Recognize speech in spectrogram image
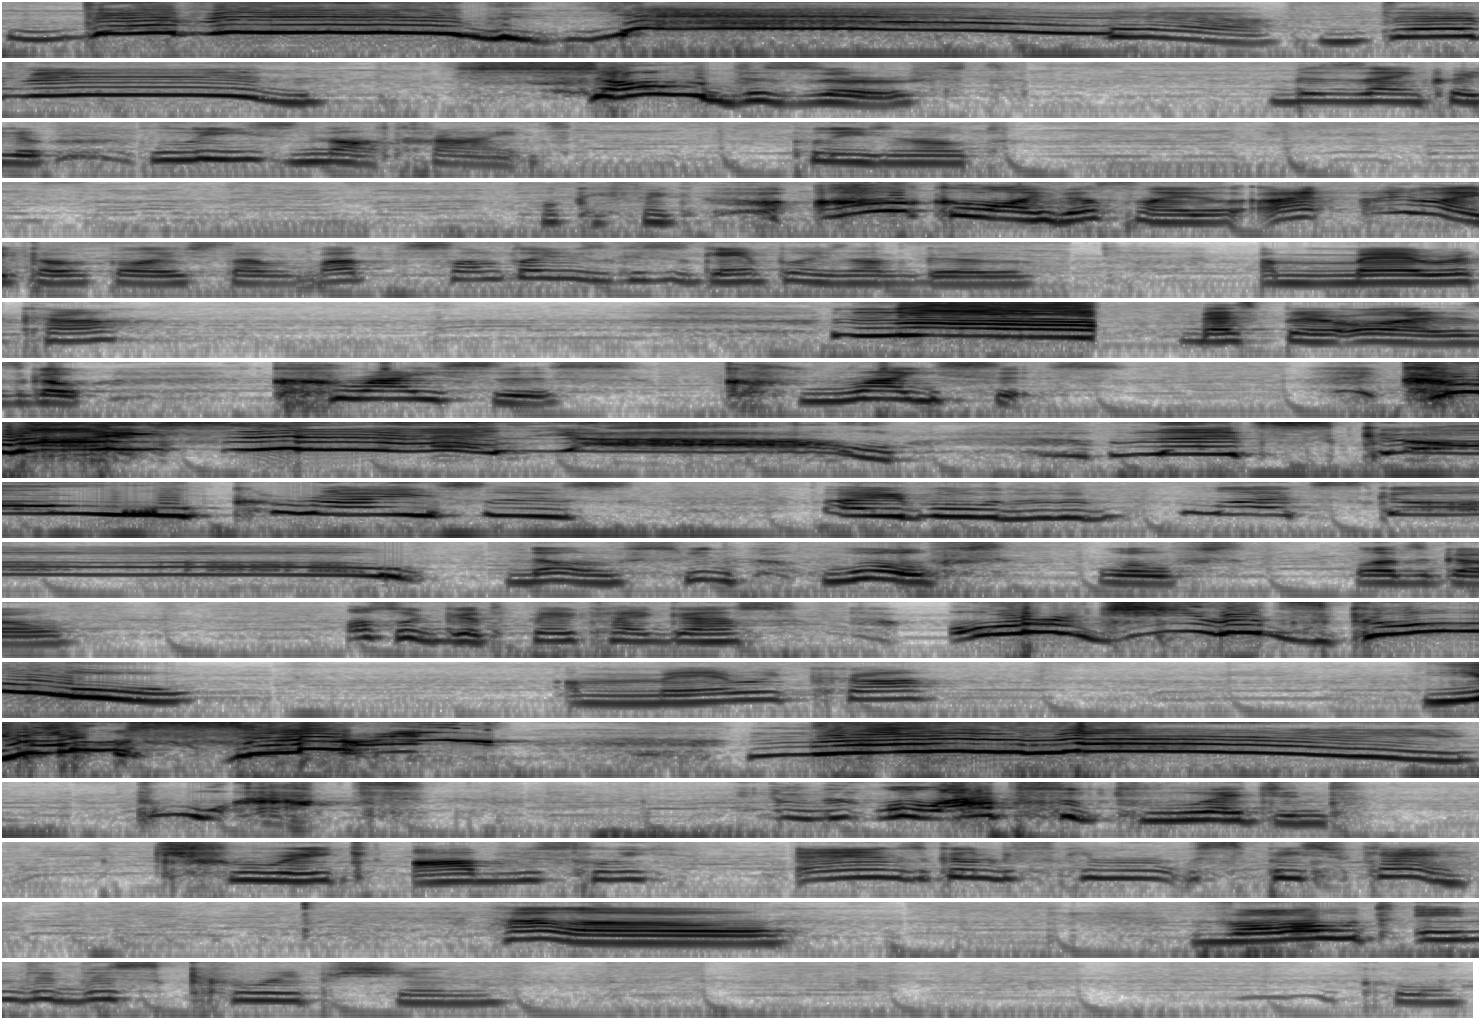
Devin! Yeah! Devin! So deserved. Design creator, please not hide. Please not. Okay, thank you. Alkali, that's nice. I, I like Alkali stuff, but sometimes this gameplay is not good. America. No! Best player, alright, let's go. Crisis. Crisis. Crisis! Yo! Let's go! Crisis! I voted him. Let's go! No, Sweden. Wolves. Wolves. Let's go. Also good pick, I guess. Orgy, let's go! America. Yo, serious? No way! What? Well, absolute legend. Trick, obviously. And it's gonna be fucking Space UK. Hello. Vote in the description. Cool.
